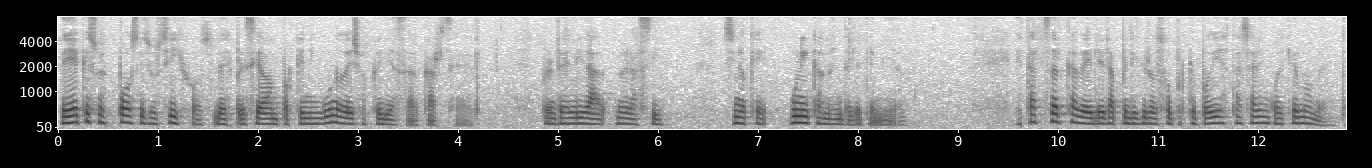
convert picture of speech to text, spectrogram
Creía que su esposa y sus hijos le despreciaban porque ninguno de ellos quería acercarse a él. Pero en realidad no era así, sino que únicamente le temían. Estar cerca de él era peligroso porque podía estallar en cualquier momento.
